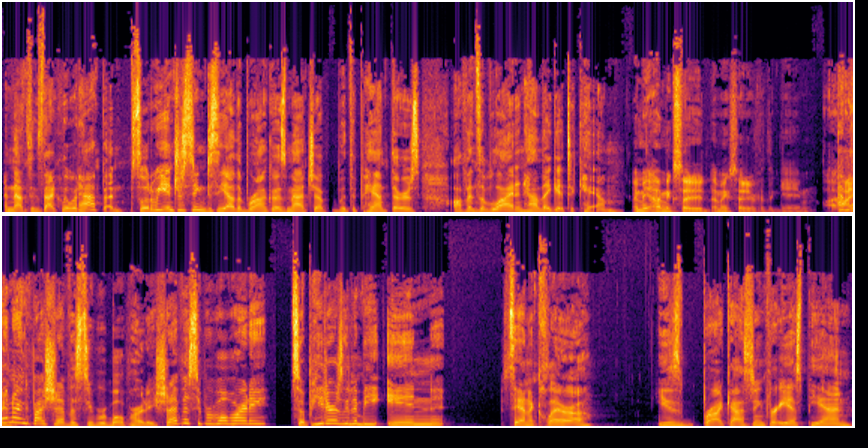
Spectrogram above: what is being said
And that's exactly what happened. So it'll be interesting to see how the Broncos match up with the Panthers offensive line and how they get to Cam. I mean, I'm excited. I'm excited for the game. I'm I- wondering if I should have a Super Bowl party. Should I have a Super Bowl party? So Peter's going to be in Santa Clara. He's broadcasting for ESPN,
